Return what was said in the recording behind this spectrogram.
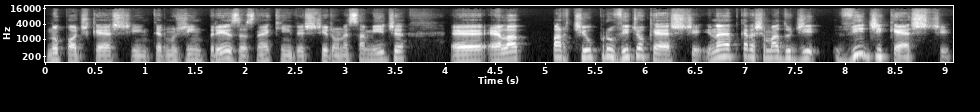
no podcast em termos de empresas né, que investiram nessa mídia, é, ela partiu para o videocast. E na época era chamado de vidcast.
